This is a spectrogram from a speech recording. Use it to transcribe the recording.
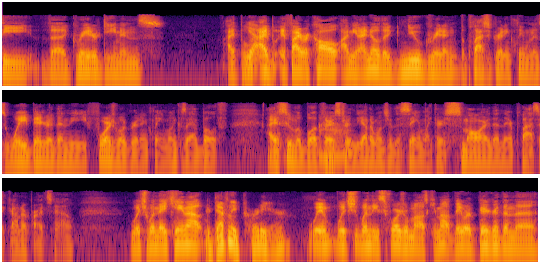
the the Greater Demons, I believe, Yeah. I, if I recall, I mean, I know the new Great and the plastic Great Unclean one is way bigger than the Forge World Great Unclean one because I have both. I assume the Bloodthirster Uh-huh. and the other ones are the same. Like they're smaller than their plastic counterparts now. Which when they came out, They're definitely prettier. when, which when these Forge World models came out, they were bigger than the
